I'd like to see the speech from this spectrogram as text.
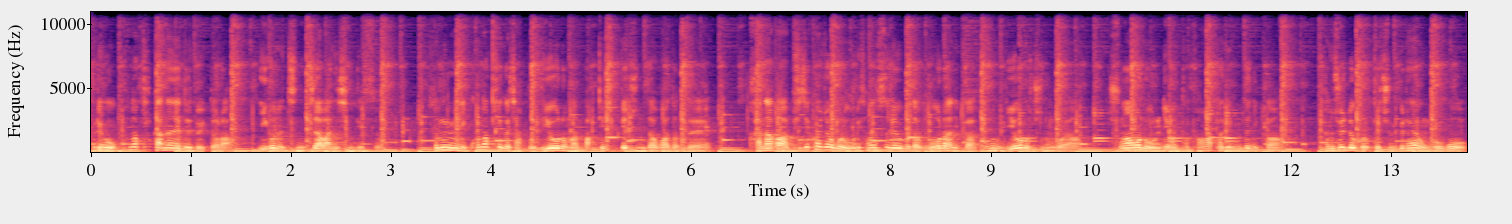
그리고 코너킥 까는 애들도 있더라. 이거는 진짜 많이 신기했어. 손흥민이 코너킥을 자꾸 리어로만 맞기 쉽게 준다고 하던데 가나가 피지컬적으로 우리 선수들보다 우월하니까 계속 리어로 주는 거야. 중앙으로 올리면 더 경합하기 힘드니까. 전술도 그렇게 준비를 해온 거고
